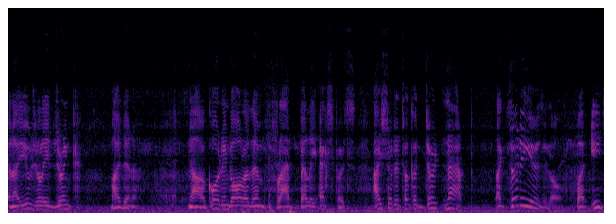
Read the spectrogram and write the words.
And I usually drink my dinner. Now, according to all of them flat belly experts, I should have took a dirt nap like 30 years ago. But each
